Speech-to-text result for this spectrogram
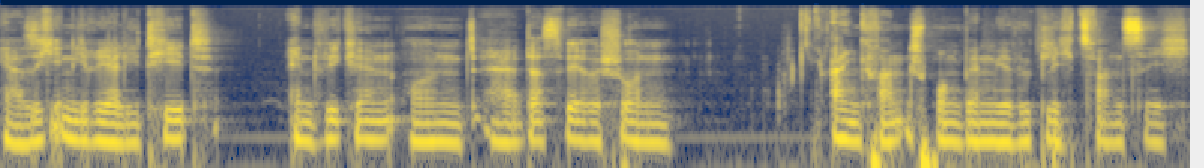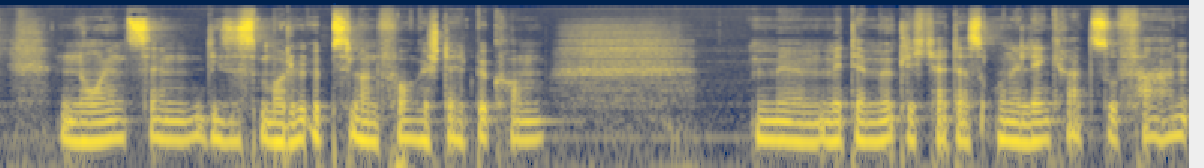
ja, sich in die Realität entwickeln und äh, das wäre schon ein Quantensprung, wenn wir wirklich 2019 dieses Model Y vorgestellt bekommen mit der Möglichkeit, das ohne Lenkrad zu fahren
